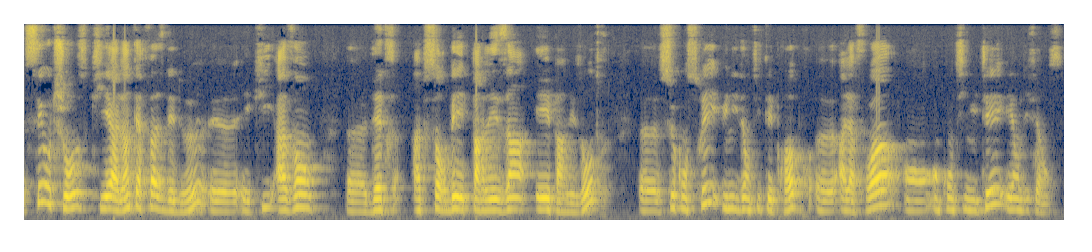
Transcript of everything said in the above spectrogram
C'est autre chose qui est à l'interface des deux et qui, avant d'être absorbé par les uns et par les autres, euh, se construit une identité propre, euh, à la fois en, en, continuité et en différence.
